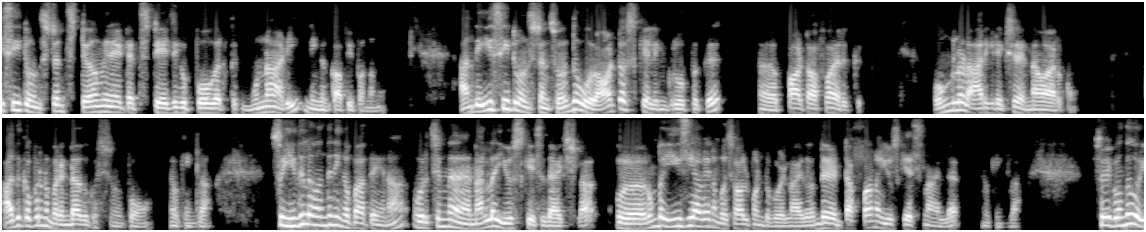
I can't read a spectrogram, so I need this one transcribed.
இசி டூ இன்ஸ்டன்ஸ் டெர்மினேட்டட் ஸ்டேஜுக்கு போகிறதுக்கு முன்னாடி நீங்க காப்பி பண்ணணும். அந்த இசி டூ இன்ஸ்டன்ஸ் வந்து ஒரு ஆட்டோ ஸ்கேலிங் குரூப்புக்கு பார்ட் ஆஃபா இருக்கு. உங்களோட ஆர்கிடெக்சர் என்னவா இருக்கும்? அதுக்கப்புறம் நம்ம ரெண்டாவது கொஸ்டின் போவோம். ஓகேங்களா ஸோ இதுல வந்து நீங்க பாத்தீங்கன்னா ஒரு சின்ன நல்ல யூஸ் கேஸ் இது ஆக்சுவலா ரொம்ப ஈஸியாவே நம்ம சால்வ் பண்ணிட்டு போயிடலாம். இது வந்து டஃப்பான யூஸ் கேஸ்லாம் இல்லை. ஓகேங்களா ஸோ இப்போ வந்து ஒரு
